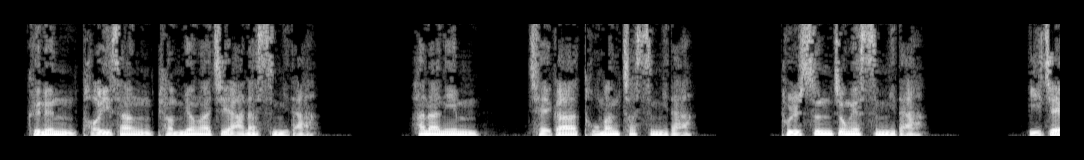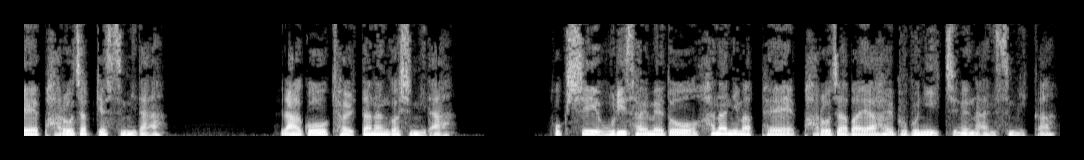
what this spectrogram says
그는 더 이상 변명하지 않았습니다. 하나님, 제가 도망쳤습니다. 불순종했습니다. 이제 바로잡겠습니다. 라고 결단한 것입니다. 혹시 우리 삶에도 하나님 앞에 바로잡아야 할 부분이 있지는 않습니까?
